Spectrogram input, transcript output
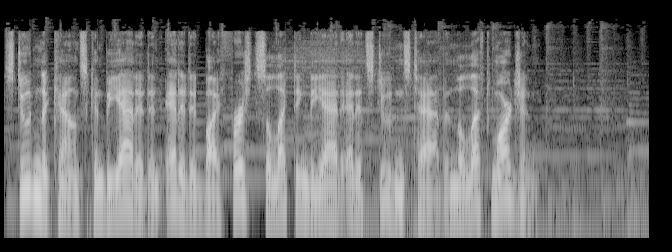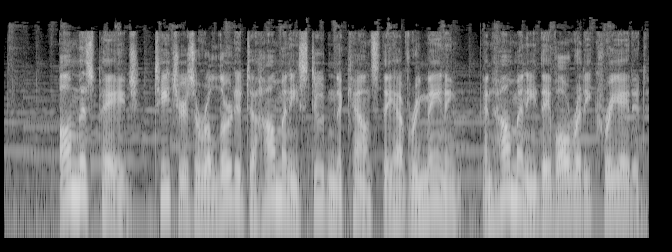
Student accounts can be added and edited by first selecting the Add Edit Students tab in the left margin. On this page, teachers are alerted to how many student accounts they have remaining and how many they've already created.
